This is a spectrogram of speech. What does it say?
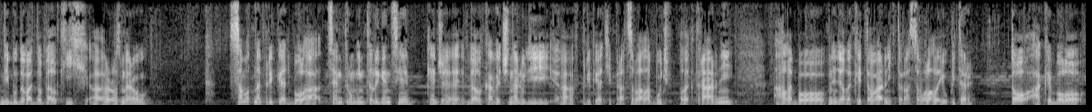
vybudovať do veľkých e, rozmerov. Samotná Pripiať bola centrum inteligencie, keďže veľká väčšina ľudí e, v Pripiati pracovala buď v elektrárni, alebo v nedalekej továrni, ktorá sa volala Jupiter. To, aké bolo,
